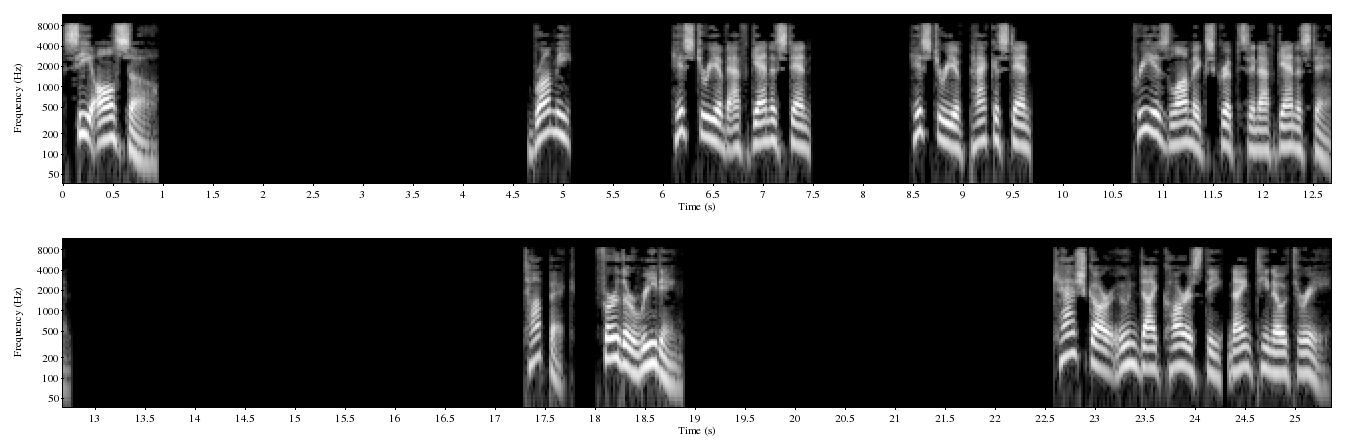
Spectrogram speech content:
See also. Brahmi. History of Afghanistan. History of Pakistan. Pre-Islamic scripts in Afghanistan. Further reading Kashgar un di Kharosthi 1903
